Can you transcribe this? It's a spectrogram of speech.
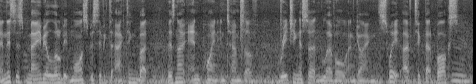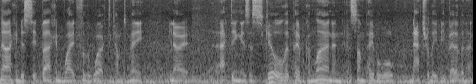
and this is maybe a little bit more specific to acting, but there's no end point in terms of reaching a certain level and going, sweet, I've ticked that box. Mm. Now I can just sit back and wait for the work to come to me. You know, acting is a skill that people can learn, and, and some people will naturally be better than it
